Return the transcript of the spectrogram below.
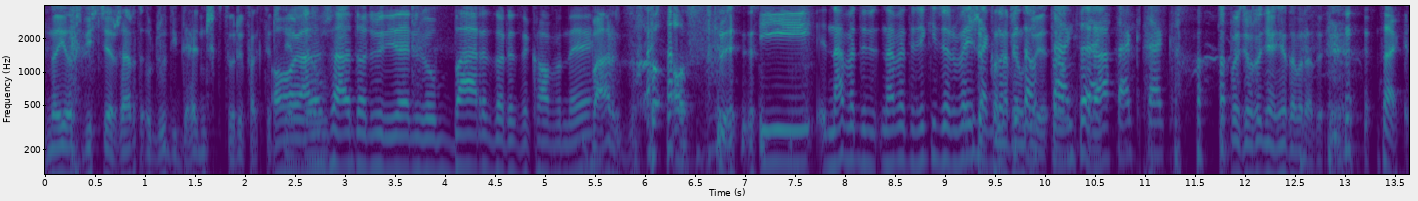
No i oczywiście żart o Judy Dench, który faktycznie O, ale był żart o Judy Dench był bardzo ryzykowny. bardzo ostry. I nawet, nawet Ricky Gervais, Szybko jak go czytał nawiązuje. z Tak, promptera, tak, tak, tak. To powiedział, że nie, nie dam rady. tak.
